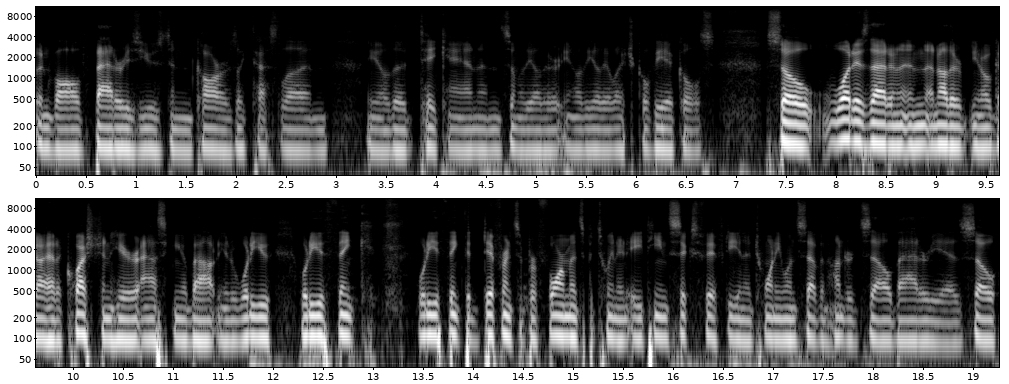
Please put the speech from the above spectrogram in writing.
involve batteries used in cars like Tesla and you know the Taycan and some of the other you know the other electrical vehicles. So what is that? And, and another you know guy had a question here asking about you know what do you what do you think what do you think the difference in performance between an 18650 and a 21700 cell battery is? So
